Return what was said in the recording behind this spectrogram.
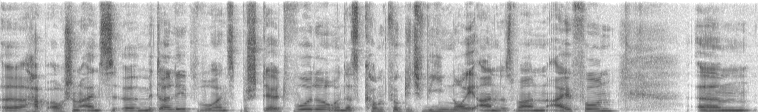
äh, habe auch schon eins äh, miterlebt, wo eins bestellt wurde und das kommt wirklich wie neu an. Das war ein iPhone. Ähm,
